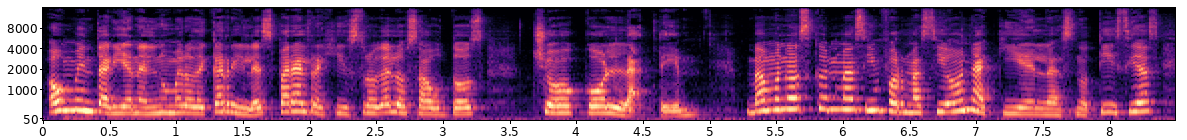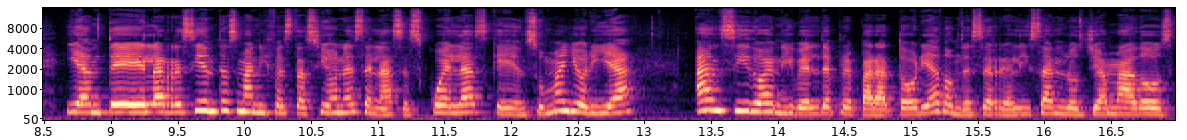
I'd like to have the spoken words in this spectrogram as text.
aumentarían el número de carriles para el registro de los autos chocolate. Vámonos con más información aquí en las noticias y ante las recientes manifestaciones en las escuelas que en su mayoría han sido a nivel de preparatoria, donde se realizan los llamados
